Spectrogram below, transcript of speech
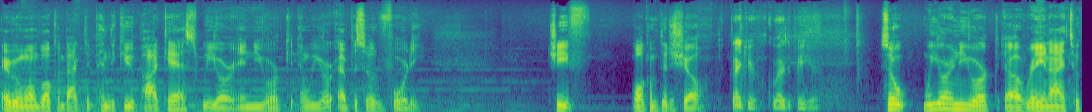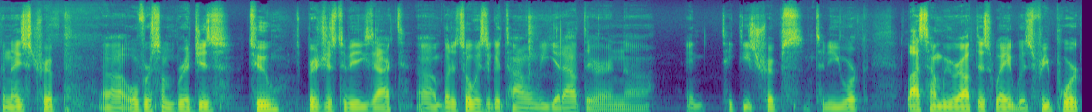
Hey everyone, welcome back to Pin the Q podcast. We are in New York and we are episode 40. Chief, welcome to the show. Thank you. Glad to be here. So we are in New York. Uh, Ray and I took a nice trip uh, over some bridges, two bridges to be exact. Uh, but it's always a good time when we get out there and uh, and take these trips to New York. Last time we were out this way it was Freeport,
